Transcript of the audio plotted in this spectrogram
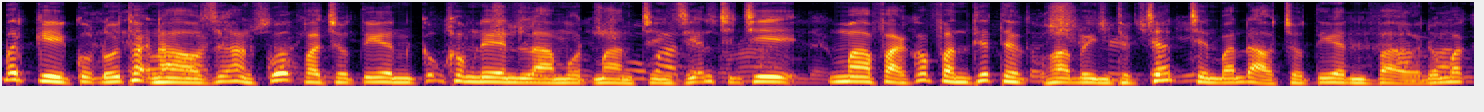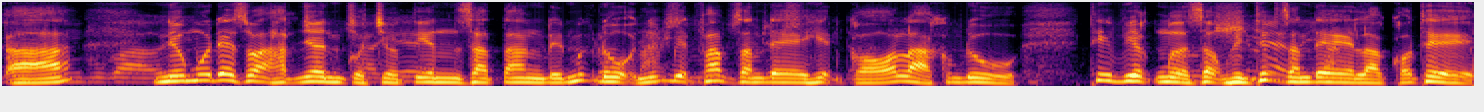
Bất kỳ cuộc đối thoại nào giữa Hàn Quốc và Triều Tiên cũng không nên là một màn trình diễn chính trị, mà phải góp phần thiết thực hòa bình thực chất trên bán đảo Triều Tiên và ở Đông Bắc Á. Nếu mối đe dọa hạt nhân của Triều Tiên gia tăng đến mức độ những biện pháp gian đe hiện có là không đủ, thì việc mở rộng hình thức gian đe là có thể.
